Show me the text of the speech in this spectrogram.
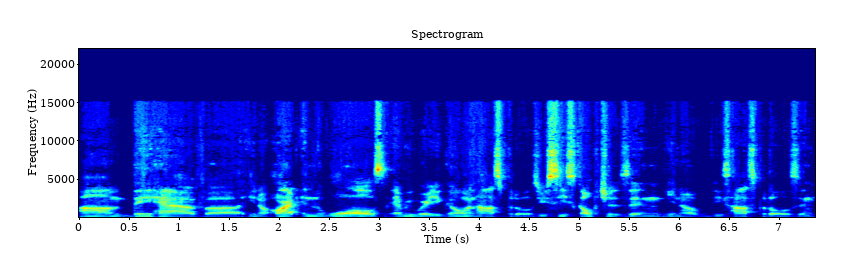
um, they have uh, you know art in the walls everywhere you go in hospitals. You see sculptures in you know these hospitals, and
